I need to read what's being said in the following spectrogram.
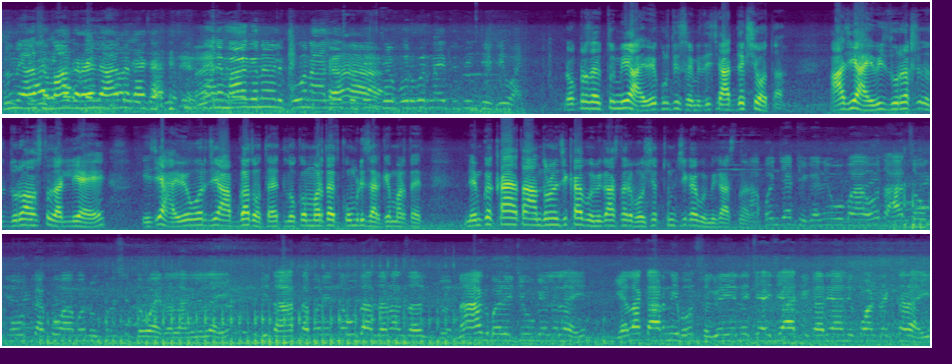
तुम्ही असं माग राहिले आम्ही काय करायचं नाही नाही, मागे नाही आले. कोण आले तर त्यांच्या बरोबर नाही तर त्यांचे जीव आहे डॉक्टर साहेब तुम्ही हायवे कृती समितीचे अध्यक्ष होता. आज ही हायवे दुराक्ष दुरावस्था झालेली आहे. हे जे हायवेवर जे अपघात होत आहेत लोक मरत आहेत कोंबडीसारखे मरत आहेत नेमकं काय आता आंदोलनाची काय भूमिका असणार? आहे भविष्यात तुमची काय भूमिका असणार? आहे? आपण ज्या ठिकाणी उभा आहोत हा चौक मौत का म्हणून प्रसिद्ध व्हायला लागलेला आहे. तिथं आतापर्यंत नऊ जणांचा नाग बळी जीव गेलेला आहे. याला कारणीभूत सगळे येण्याचे जे अधिकारी आणि कॉन्ट्रॅक्टर आहे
